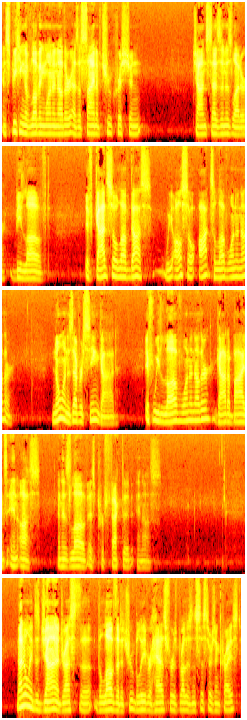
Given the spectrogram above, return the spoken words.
And speaking of loving one another as a sign of true Christian, John says in his letter, Beloved, if God so loved us, we also ought to love one another. No one has ever seen God. If we love one another, God abides in us, and his love is perfected in us. Not only does John address the, the love that a true believer has for his brothers and sisters in Christ,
